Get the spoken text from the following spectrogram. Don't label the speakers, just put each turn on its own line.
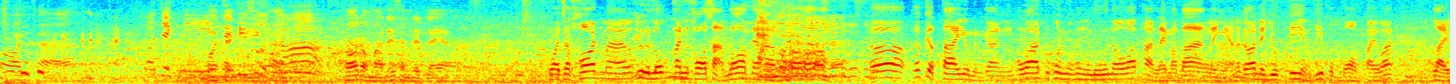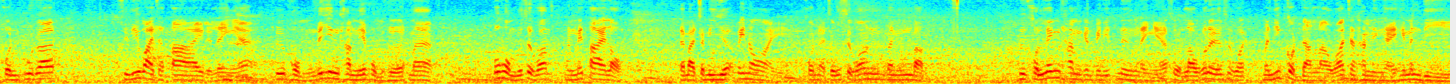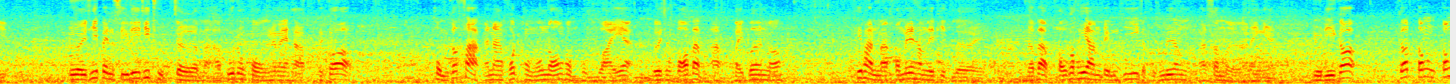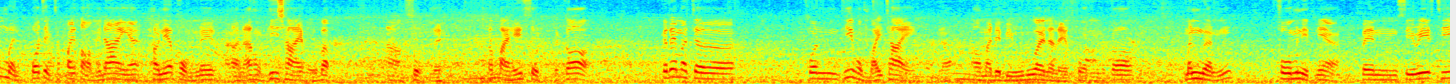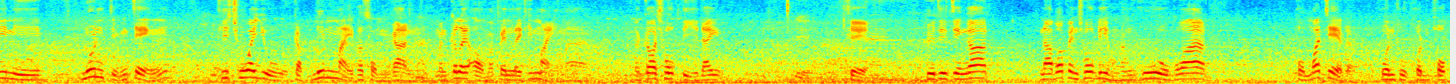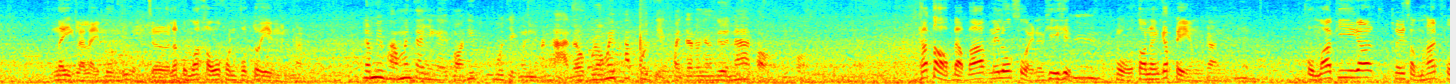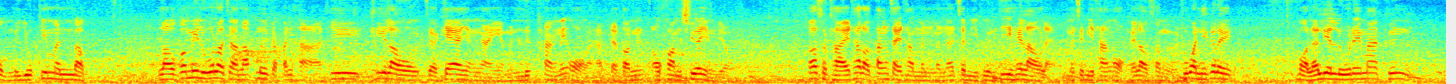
ปอนค่ะ
โปรเจกต์นี้
โปรเจ
ใน
กต์
ที่
นี้
สุด
ค่ะ
ก็
คลอดออกมาได้สำเร็จแล้ว
กว่าจะคลอดมาก็คือลกพันคอสามรอบนะครับ ก็ก็เกือบตายอยู่เหมือนกัน เพราะว่าทุกคนก็คงรู้เนอะว่าผ่านอะไรมาบ้างอะไรเงี้ย แล้วก็ในยุคที่อย่างที่ผมบอกไปว่า หลายคนพูดว่าซีรีส์วายจะตายหรืออะไรเงี้ย คือผมได้ยินคำนี้ผมเฮิร์ตมาก เพราะผมรู้สึกว่ามันไม่ตายหรอก แต่มันอาจจะมีเยอะไปหน่อย คนอาจจะรู้สึกว่ามันมันแบบ คือคนเร่งทำกันไปนิดนึงอะไรเงี้ย ส่วนเราก็เลยรู้สึกว่ามันยิ่งกดดันเราว่าจะทำยังไงให้มันดี โดยที่เป็นซีรีส์ที่ถูกเจอมาพูดตรงๆใช่ไหมครับแล้วก็ผมก็ฝากอนาคตของน้องๆของผมไว้อะโดยเฉพาะแบบอะไบเบิลเนาะที่ผ่านมาเขาไม่ได้ทำอะไรผิดเลย แล้วแบบเขาก็พยายามเต็มที่กับทุกเรื่องมาเสมออะไรเงี้ยอยู่ดีก็ก็ต้องต้องเหมือนโปรเจกต์จะไปต่อไม่ได้เงี้ยคราวเนี้ยผมในฐานะของพี่ชายผมแบบอ้าสุดเลยก็ไปให้สุดแล้วก็ก็ได้มาเจอคนที่ผมไว้ใจนะเอามาเดบิวต์ด้วยหลายๆคนแล้วก็มันเหมือน 4 minute เนี่ยเป็นซีรีส์ที่มี รุ่นเจ๋งๆที่ช่วยอยู่กับรุ่นใหม่ผสมกัน มันก็เลยออกมาเป็นอะไรที่ใหม่มาก แล้วก็โชคดีได้เจดคือจริงๆก็นับว่าเป็นโชคดีของทั้งคู่ เพราะว่าผมว่าเจดอะควรถูกค้นพบในอีกหลาย ๆ มุมที่ผมเจอ แล้วผมว่าเขาก็ค้นพบตัวเองเหมือนกัน
แล้วมีความมั่นใจยังไงตอนที่โปรเจกต์มันมีปัญหาเราเราไม่พับโปรเจกต์ไปแต่เรายังเดินหน้าต่อพี่ปอน
ถ้าตอบแบบว่าไม่โลกสวยนะพี่โหตอนนั้นก็เป๋เหมือนกัน ผมว่าพี่ก็เคยสัมภาษณ์ผมในยุคที่มันแบบ เราก็ไม่รู้ว่าเราจะรับมือกับปัญหาที่ที่เราจะแก้ยังไงอะมันลึกทางไม่ออกอะครับ แต่ตอนนั้นเอาความเชื่ออย่างเดียวก็สุดท้ายถ้าเราตั้งใจทำมันมันน่าจะมีพื้นที่ให้เราแหละ มันจะมีทางออกให้เราเสมอ ทุกวันนี้ก็เลยบอกแล้วเรียนรู้ได้มากขึ้น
